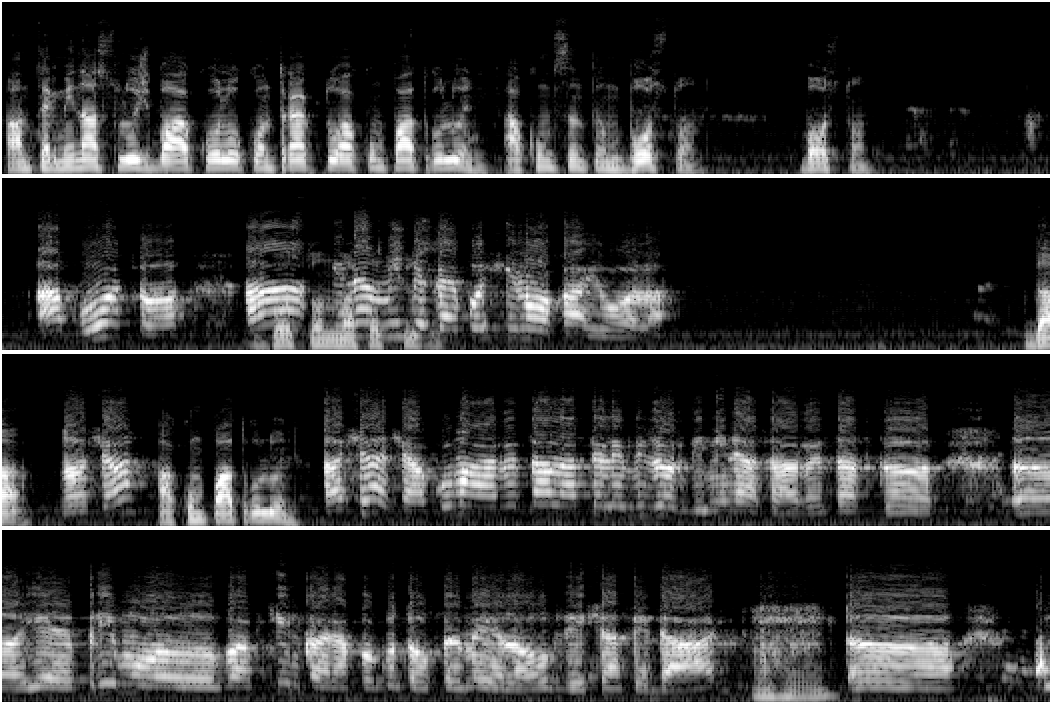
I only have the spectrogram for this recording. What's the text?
Am terminat slujba acolo, contractul acum patru luni. Acum sunt în Boston. Boston. A, Boston? A, Boston, țineam minte Massachusetts. că ai fost și în Ohio ăla. Da, Așa? acum patru luni. Așa, și acum a arătat la televizor dimineața, a arătat că uh, e primul vaccin care a făcut o femeie la 86 de ani. Uh-huh. Uh, cu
